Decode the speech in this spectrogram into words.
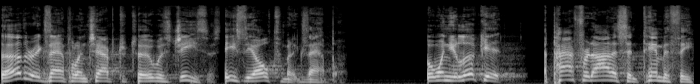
The other example in chapter 2 was Jesus. He's the ultimate example. But when you look at Epaphroditus and Timothy,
